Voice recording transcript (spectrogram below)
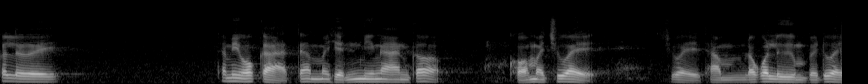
ก็เลย ถ้ามีโอกาสถ้ามาเห็นมีงานก็ ขอมาช่วยช่วยทำเราก็ลืมไปด้วย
